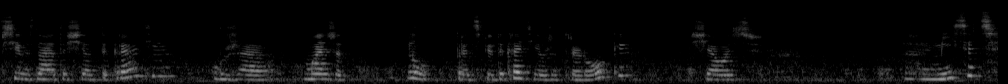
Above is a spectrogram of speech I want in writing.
Всі ви знаєте, що я в декреті вже майже, ну, в принципі, в декреті я вже три роки. Ще ось е, місяць,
